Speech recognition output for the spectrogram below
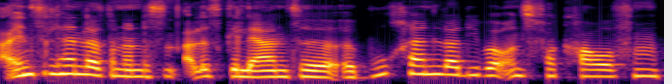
Einzelhändler, sondern das sind alles gelernte äh, Buchhändler, die bei uns verkaufen.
